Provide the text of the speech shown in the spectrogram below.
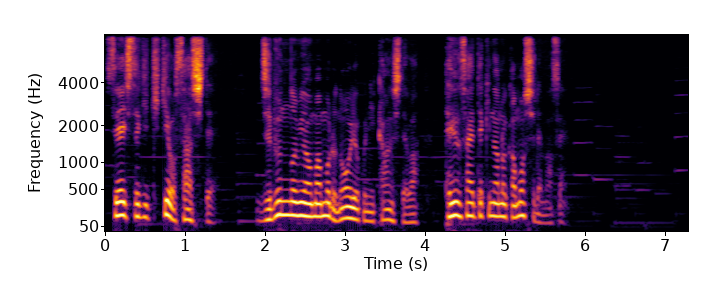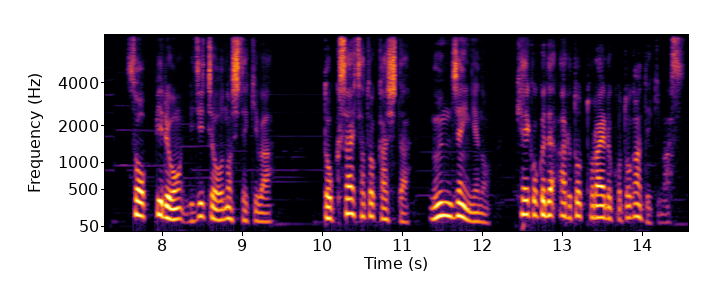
政治的危機を察して自分の身を守る能力に関しては天才的なのかもしれません。ソ・ピルオン理事長の指摘は、独裁者と化したムン・ジェインへの警告であると捉えることができます。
